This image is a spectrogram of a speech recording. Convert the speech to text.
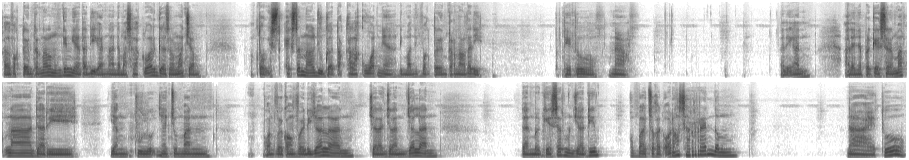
Kalau faktor internal mungkin ya tadi kan ada masalah keluarga segala macam. Faktor eksternal juga tak kalah kuatnya dibanding faktor internal tadi. Seperti itu. Nah, tadi kan adanya pergeseran makna dari yang dulunya cuman konvoi-konvoi di jalan, jalan-jalan jalan, dan bergeser menjadi pembacokan orang secara random. Nah, itu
